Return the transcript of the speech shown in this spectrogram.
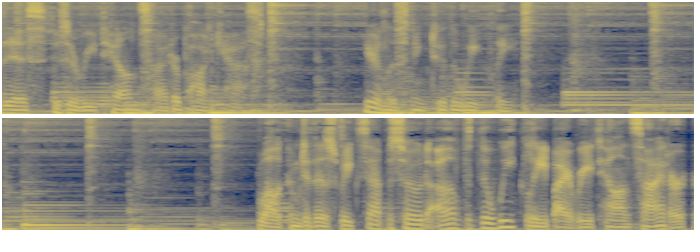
This is a Retail Insider podcast. You're listening to The Weekly. Welcome to this week's episode of The Weekly by Retail Insider.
